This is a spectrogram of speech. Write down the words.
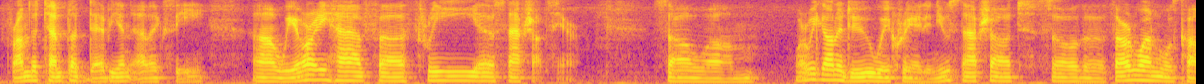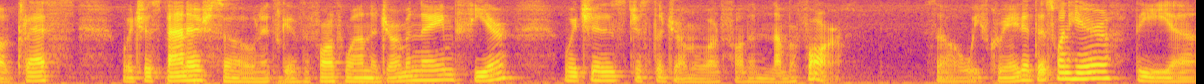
from the template Debian LXC. Uh, we already have uh, three uh, snapshots here. So um, what are we going to do? We create a new snapshot. So the third one was called Tres, which is Spanish. So let's give the fourth one a German name, Vier, which is just the German word for the number four. So we've created this one here, the uh,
